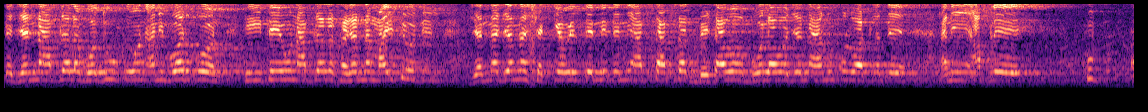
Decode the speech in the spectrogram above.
की ज्यांना आपल्याला वधू कोण आणि वर कोण हे इथे येऊन आपल्याला सगळ्यांना माहिती होतील. ज्यांना ज्यांना शक्य होईल त्यांनी त्यांनी आपसा आपसात भेटावं बोलावं ज्यांना अनुकूल वाटलं ते. आणि आपले खूप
